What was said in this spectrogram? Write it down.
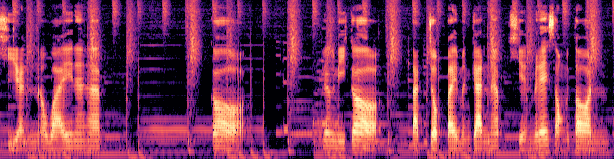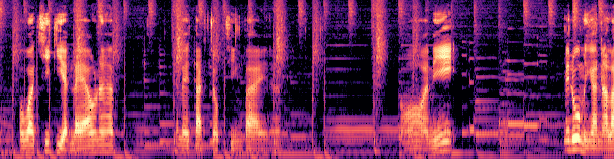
เขียนเอาไว้นะครับ ก็เรื่องนี้ก็ตัดจบไปเหมือนกันนะครับ เขียนไม่ได้ 2 ตอน เพราะว่าขี้เกียจแล้วนะครับ ก็เลยตัดจบทิ้งไปนะครับอ๋ออันนี้ ไม่รู้เหมือนกันอะไร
